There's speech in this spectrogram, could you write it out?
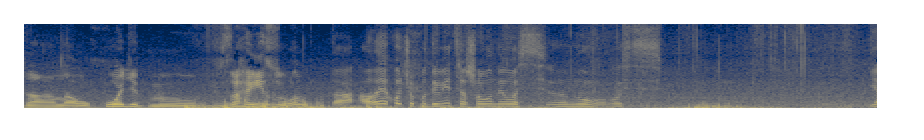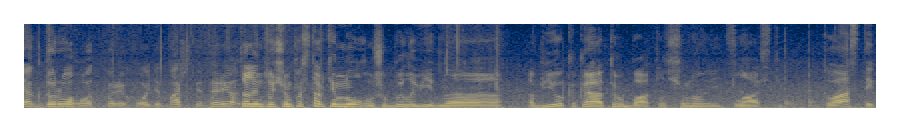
Да, она уходит, ну, за горизонт. Так, але я хочу подивитися, що вони ось, е, ну, ось. Як дорогу от переходять. Бачите, дерева. Виталий Анатольевич, ну поставьте ногу, чтобы было видно объем, какая труба толщиной Видите. пластик. пластик,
